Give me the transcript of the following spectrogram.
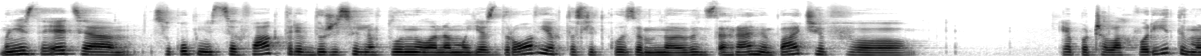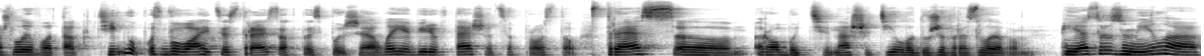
Мені здається, сукупність цих факторів дуже сильно вплинула на моє здоров'я. Хто слідкує за мною в інстаграмі, бачив. Я почала хворіти, можливо, так тіло позбувається стресу, хтось пише, але я вірю в те, що це просто стрес е, робить наше тіло дуже вразливим. І я зрозуміла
